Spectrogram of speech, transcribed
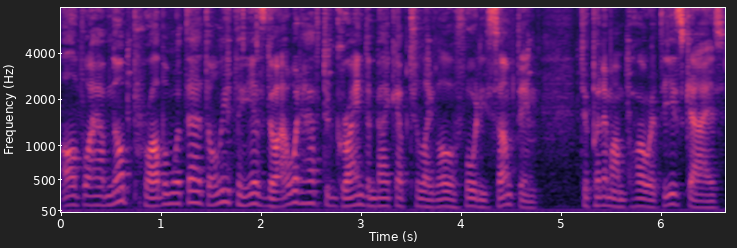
although I have no problem with that, the only thing is, though, I would have to grind them back up to like level 40 something to put them on par with these guys.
